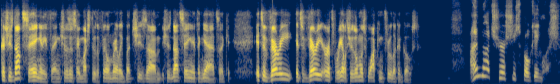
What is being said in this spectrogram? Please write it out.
Because she's not saying anything. She doesn't say much through the film, really, but she's um she's not saying anything. Yeah, it's like, it's a very it's very earth real. She's almost walking through like a ghost. I'm not sure she spoke English.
